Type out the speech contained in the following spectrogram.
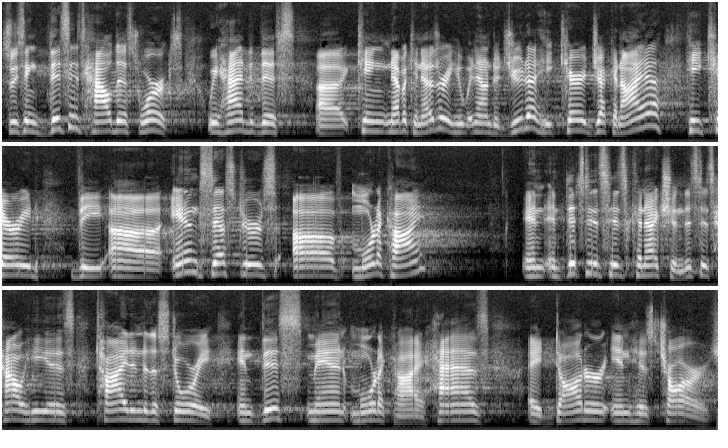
So he's saying this is how this works. We had this uh, king Nebuchadnezzar. He went down to Judah. He carried Jeconiah. He carried the uh, ancestors of Mordecai. And, and this is his connection. This is how he is tied into the story. And this man, Mordecai, has a daughter in his charge.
